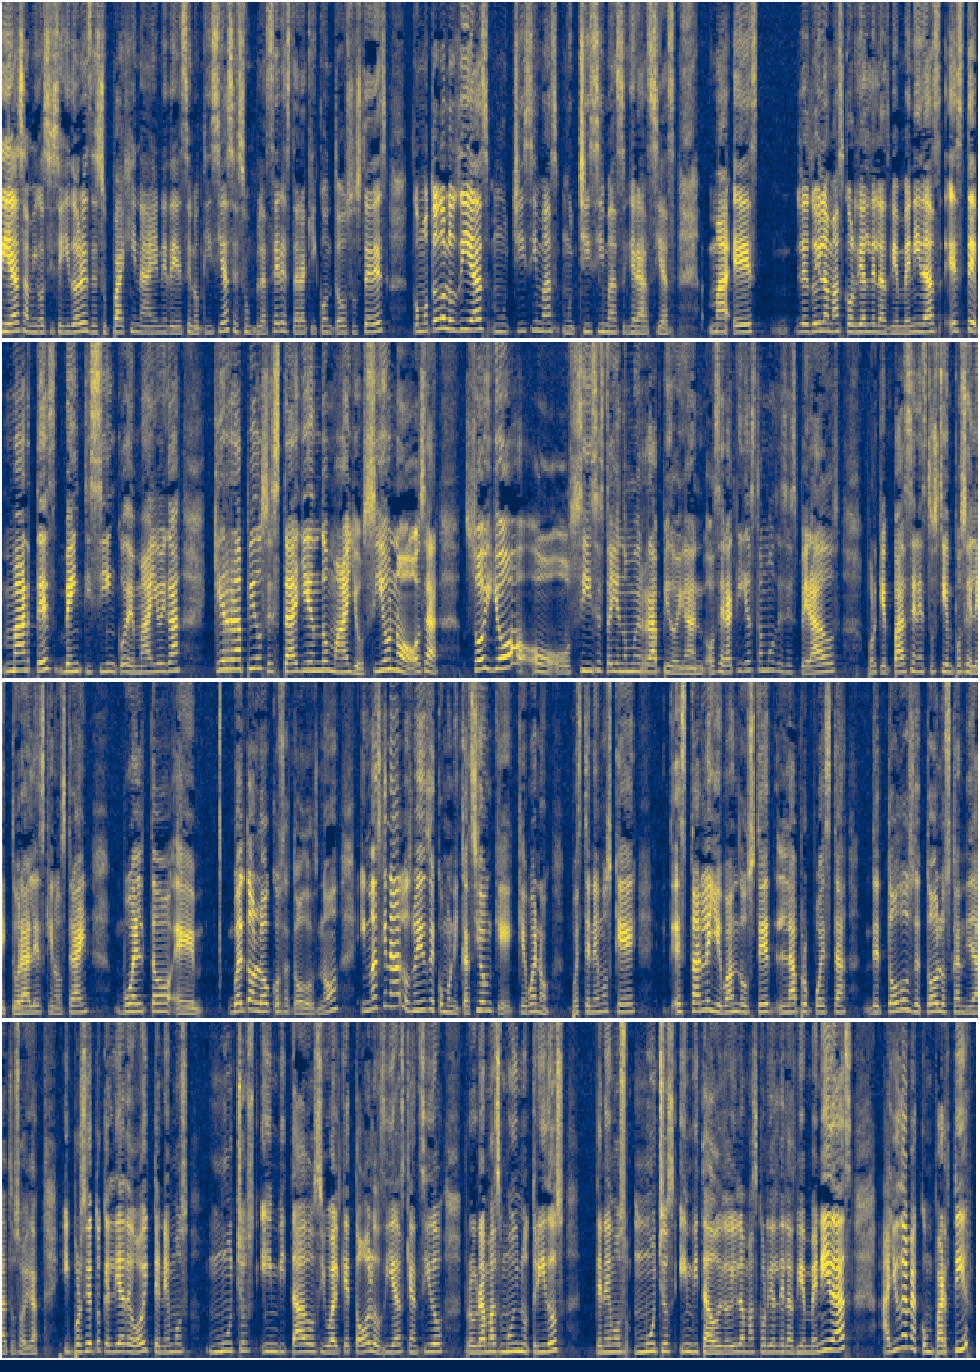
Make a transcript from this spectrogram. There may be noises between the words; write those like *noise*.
días amigos y seguidores de su página NDS Noticias. Es un placer estar aquí con todos ustedes. Como todos los días, muchísimas, muchísimas gracias. les doy la más cordial de las bienvenidas. Este martes 25 de mayo, oiga, qué rápido se está yendo mayo, ¿sí o no? O sea, ¿soy yo o, o, sí se está yendo muy rápido, oigan? ¿O será que ya estamos desesperados porque pasen estos tiempos electorales que nos traen vuelto... Eh, vuelto locos a todos, ¿no? Y más que nada los medios de comunicación, que, que bueno, pues tenemos que estarle llevando a usted la propuesta de todos, de todos los candidatos, oiga. Y por cierto que el día de hoy tenemos muchos invitados, igual que todos los días que han sido programas muy nutridos. Tenemos muchos invitados. Le doy la más cordial de las bienvenidas. Ayúdame a compartir,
